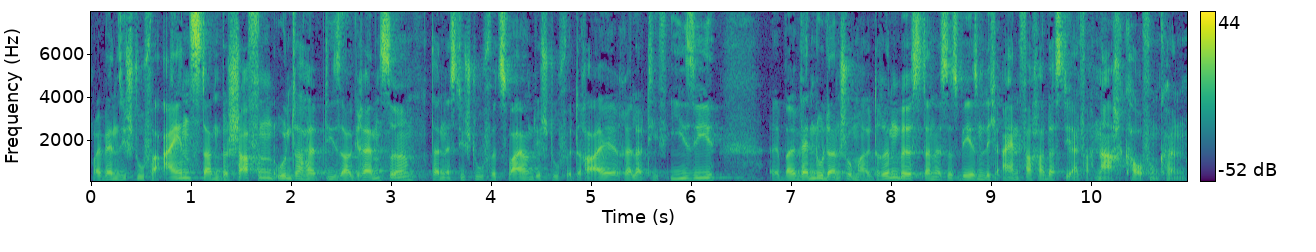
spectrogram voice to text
Weil wenn Sie Stufe 1 dann beschaffen unterhalb dieser Grenze, dann ist die Stufe 2 und die Stufe 3 relativ easy. Äh, weil wenn du dann schon mal drin bist, dann ist es wesentlich einfacher, dass die einfach nachkaufen können.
